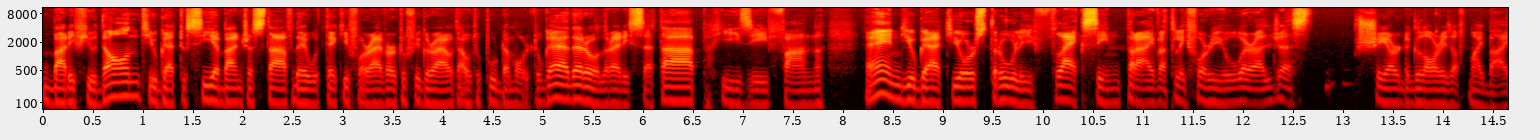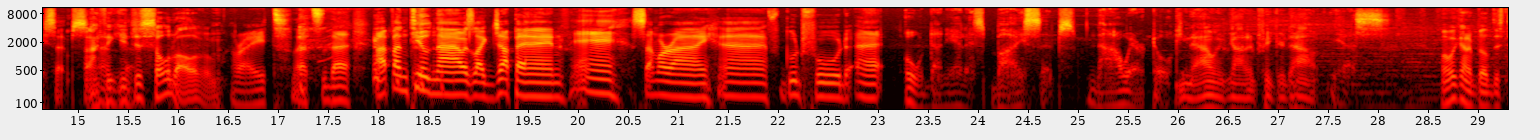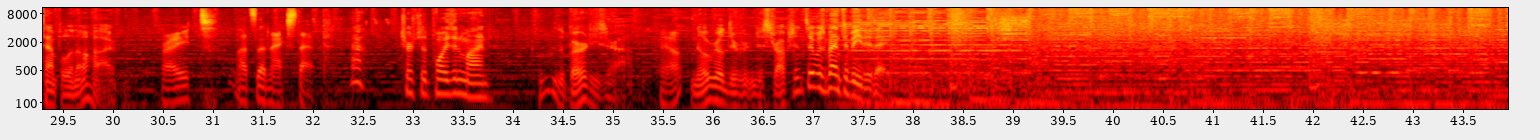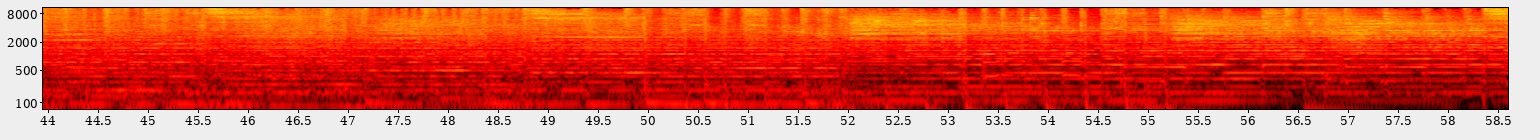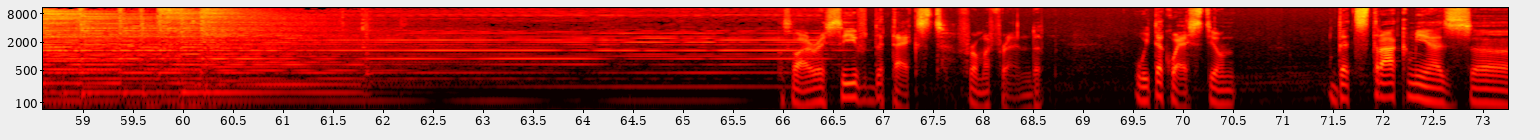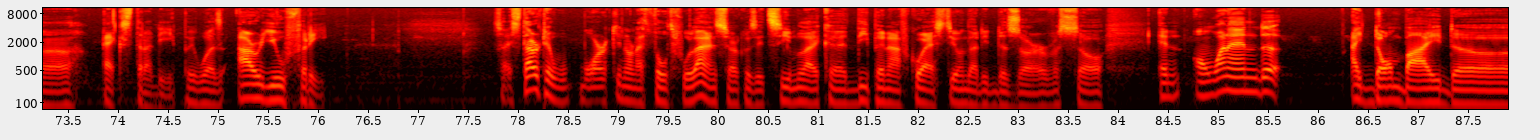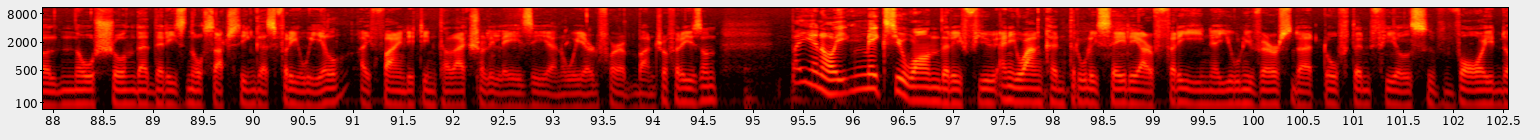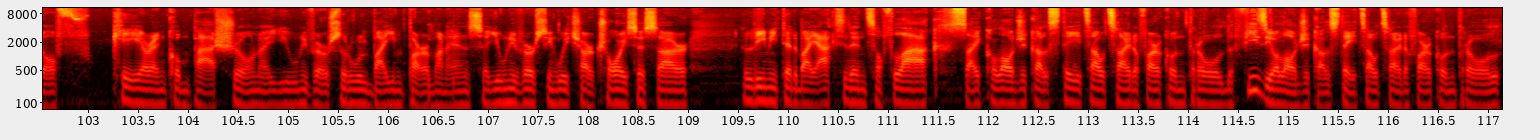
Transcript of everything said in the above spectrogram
But if you don't, you get to see a bunch of stuff that would take you forever to figure out how to put them all together, already set up, easy, fun. And you get yours truly flexing privately for you, where I'll just share the glories of my biceps. I think And, you uh, just sold all of them. Right. That's the up until now it's like Japan, eh, samurai, eh, good food. Eh. Oh, Daniele's biceps. Now we're talking. Now we've got it figured out. Yes. Well, we got to build this temple in Ojai. Right. That's the next step. Yeah, Church of the Poison Mind. Ooh, the birdies are out. Yeah. No real different disruptions. It was meant to be today. So I received the text from a friend with a question that struck me as uh, extra deep. It was, Are you free? So I started working on a thoughtful answer because it seemed like a deep enough question that it deserves. So, and on one end, I don't buy the notion that there is no such thing as free will. I find it intellectually lazy and weird for a bunch of reasons. But you know, it makes you wonder if you anyone can truly say they are free in a universe that often feels void of care and compassion, a universe ruled by impermanence, a universe in which our choices are limited by accidents of luck, psychological states outside of our control, the physiological states outside of our control,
